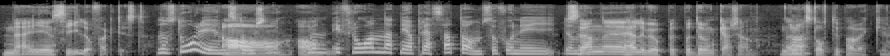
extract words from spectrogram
Nej, i en silo faktiskt. De står i en ja, stor silo? Ja. Men ifrån att ni har pressat dem så får ni? Dem... Sen eh, häller vi upp ett på dunkar sen. När ja. den har stått i ett par veckor.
